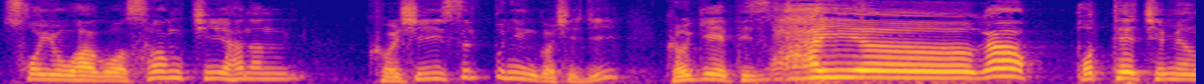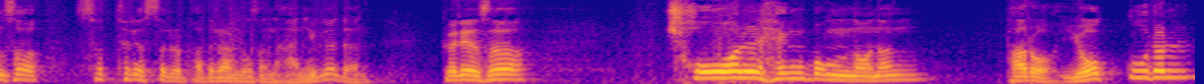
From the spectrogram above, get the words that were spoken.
소유하고 성취하는 것이 있을 뿐인 것이지 거기에 desire가 보태지면서 스트레스를 받으라는 것은 아니거든. 그래서 초월 행복론은 바로 욕구를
